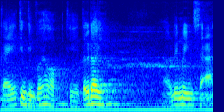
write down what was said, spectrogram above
cái chương trình phối hợp thì tới đây à, Liên minh sẽ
